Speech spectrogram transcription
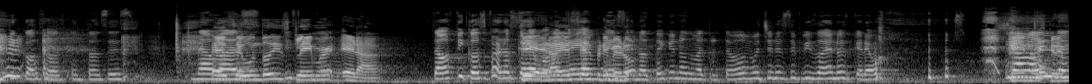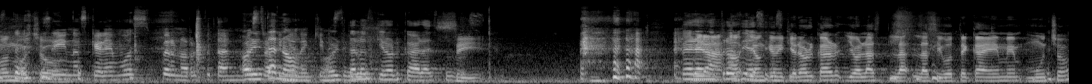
disclaimer. picosos, entonces nada El más segundo disclaimer disclaimer. era. Estamos picosos, pero nos Sí, queremos. era ese el primero. se note que nos maltratemos mucho en este episodio, nos queremos. Sí, Nada nos queremos este. mucho. Sí, nos queremos, pero no respetan nuestra Ahorita no, aquí en ahorita este los quiero ahorcar a estos Sí. Pero en Mira, otros a- y días aunque sí me quiera ahorcar, yo la, la, la sigo TKM mucho.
